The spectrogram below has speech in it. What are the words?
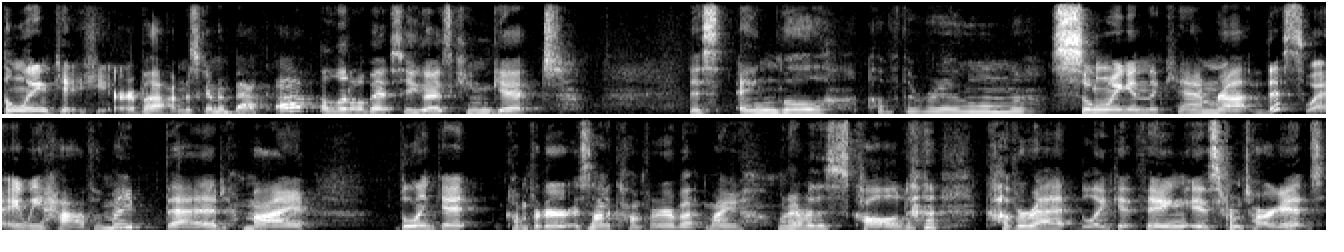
blanket here. But I'm just gonna back up a little bit so you guys can get this angle of the room. Swinging in the camera this way, we have my bed, my blanket comforter, it's not a comforter, but my, whatever this is called, coverette blanket thing is from Target.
